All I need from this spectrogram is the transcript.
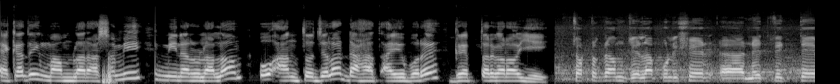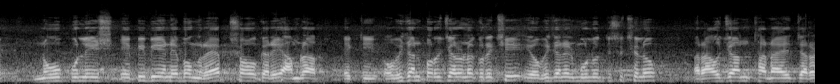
একাধিক মামলার আসামি মিনারুল আলম ও আন্তজেলা ডাহাত আয়ুবরে গ্রেপ্তার করা হয় চট্টগ্রাম জেলা পুলিশের নেতৃত্বে নৌ পুলিশ, এপিবিএন এবং র্যাব সহকারে আমরা একটি অভিযান পরিচালনা করেছি। এই অভিযানের মূল উদ্দেশ্য ছিল রাউজান থানায় যারা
